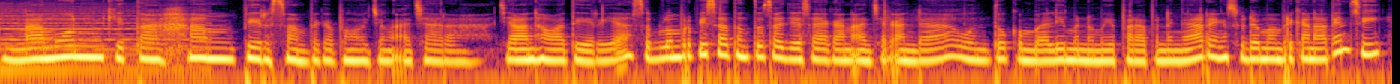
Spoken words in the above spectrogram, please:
Namun kita hampir sampai ke penghujung acara. Jangan khawatir ya, sebelum berpisah tentu saja saya akan ajak Anda untuk kembali menemui para pendengar yang sudah memberikan atensi.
